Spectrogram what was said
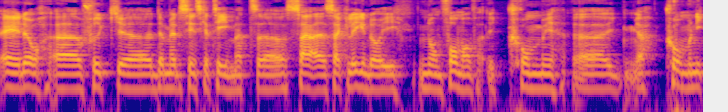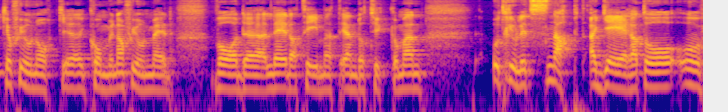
är då eh, sjuk, eh, det medicinska teamet, eh, sä säkerligen då i någon form av kommi, eh, ja, kommunikation och eh, kombination med vad eh, ledarteamet ändå tycker. Men otroligt snabbt agerat och, och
